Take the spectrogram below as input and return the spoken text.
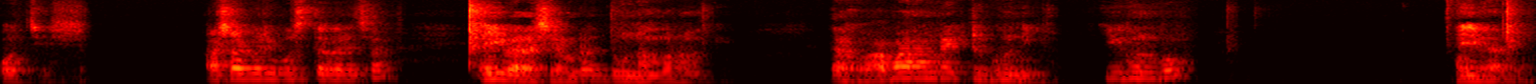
পঁচিশ। আশা করি বুঝতে পেরেছ? এইবার আসি আমরা দু নম্বর অঙ্কে। দেখো, আবার আমরা একটু গুনি। কি গুনবো? এইভাবে।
